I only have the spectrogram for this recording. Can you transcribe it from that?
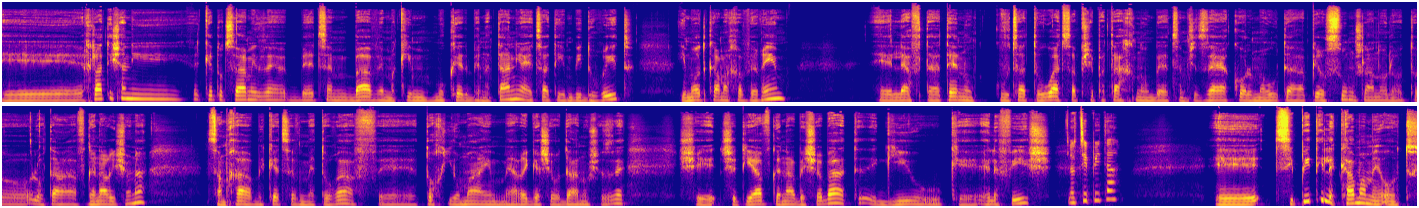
אה, החלטתי שאני כתוצאה מזה בעצם בא ומקים מוקד בנתניה, יצאתי עם בידורית, עם עוד כמה חברים. אה, להפתעתנו קבוצת וואטסאפ שפתחנו בעצם שזה היה כל מהות הפרסום שלנו לאותו, לאותה הפגנה ראשונה צמחה בקצב מטורף אה, תוך יומיים מהרגע שהודענו שזה ש, שתהיה הפגנה בשבת הגיעו כאלף איש. לא ציפית? אה, ציפיתי לכמה מאות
